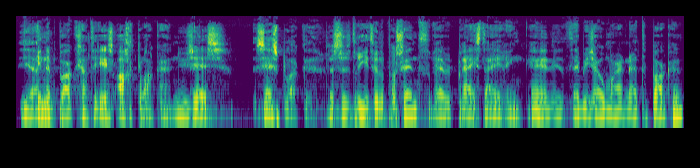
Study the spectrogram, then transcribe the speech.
Ja, In een pak zaten eerst acht plakken, nu zes. Zes plakken. Dat is dus 23% re- prijsstijging. Hè? Dit heb je zomaar eh, te pakken.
